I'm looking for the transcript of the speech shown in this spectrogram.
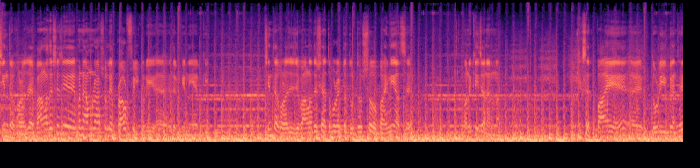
চিন্তা করা যায়। বাংলাদেশে যে মানে আমরা আসলে প্রাউড ফিল করি এদেরকে নিয়ে আর কি। চিন্তা করা যায় যে, বাংলাদেশে এত বড় একটা দুর্ধর্ষ বাহিনী আছে, অনেকেই জানেন না। দেখছেন পায়ে দড়ি বেঁধে,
